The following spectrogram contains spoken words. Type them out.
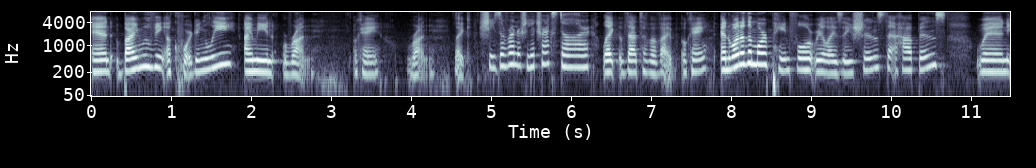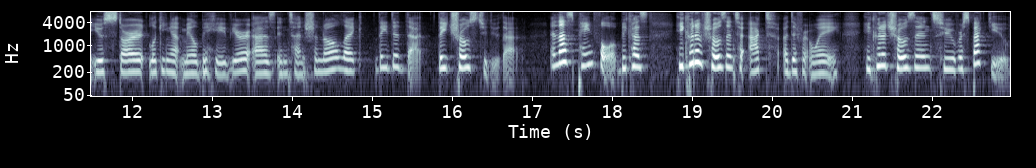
And by moving accordingly, I mean run. Okay? Run. Like She's a runner. she a track star. like that type of vibe, okay? And one of the more painful realizations that happens when you start looking at male behavior as intentional, like they did that. They chose to do that. And that's painful because he could have chosen to act a different way. He could have chosen to respect you.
